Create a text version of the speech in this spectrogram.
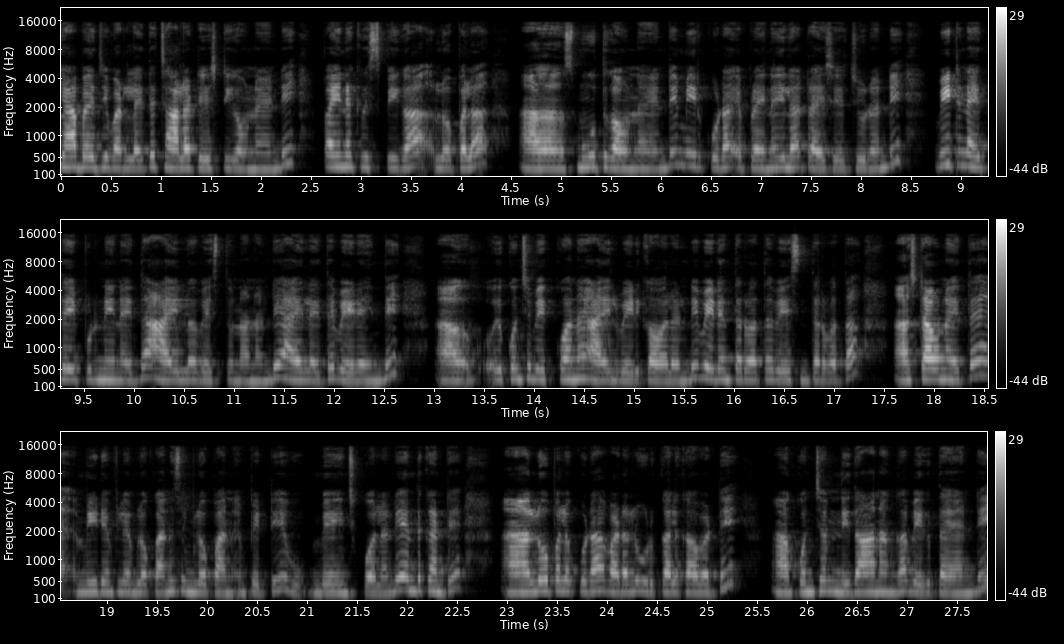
క్యాబేజీ వడలు అయితే చాలా టేస్టీగా ఉన్నాయండి. పైన క్రిస్పీగా లోపల స్మూత్గా ఉన్నాయండి. మీరు కూడా ఎప్పుడైనా ఇలా ట్రై చేసి చూడండి. వీటిని అయితే ఇప్పుడు నేనైతే ఆయిల్లో వేస్తున్నానండి. ఆయిల్ అయితే వేడైంది. కొంచెం ఎక్కువనే ఆయిల్ వేడి కావాలండి. వేడిన తర్వాత వేసిన తర్వాత స్టవ్ని అయితే మీడియం ఫ్లేమ్లో కానీ సిమ్లో పాని పెట్టి వేయించుకోవాలండి. ఎందుకంటే లోపల కూడా వడలు ఉడకాలి కాబట్టి కొంచెం నిదానంగా వేగుతాయండి.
